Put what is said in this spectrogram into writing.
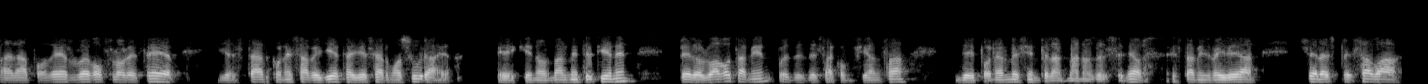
para poder luego florecer y estar con esa belleza y esa hermosura eh, que normalmente tienen, pero lo hago también pues desde esa confianza de ponerme siempre en las manos del Señor. Esta misma idea se la expresaba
